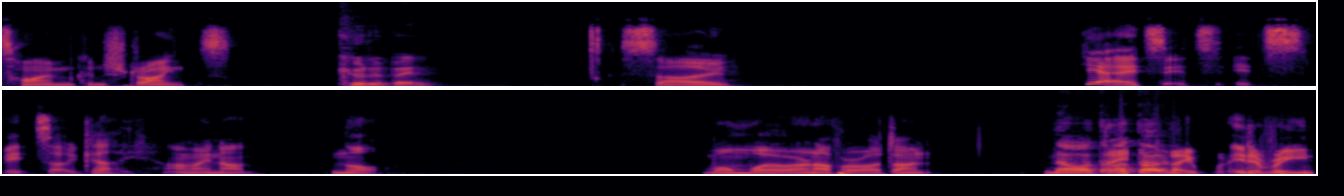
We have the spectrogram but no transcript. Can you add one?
time constraints. Could have been. So, yeah, it's it's it's it's okay. I mean, I'm not one way or another. I don't. No, I, They, I don't. they wanted to re-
